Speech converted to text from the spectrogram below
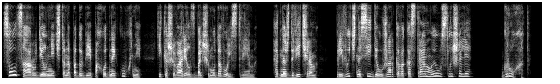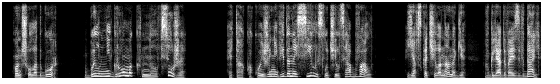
Сол соорудил нечто наподобие походной кухни — и кошеварил с большим удовольствием. Однажды вечером, привычно сидя у жаркого костра, мы услышали грохот. Он шел от гор. Был не громок, но все же. Это какой же невиданной силы случился обвал? Я вскочила на ноги, вглядываясь вдаль,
